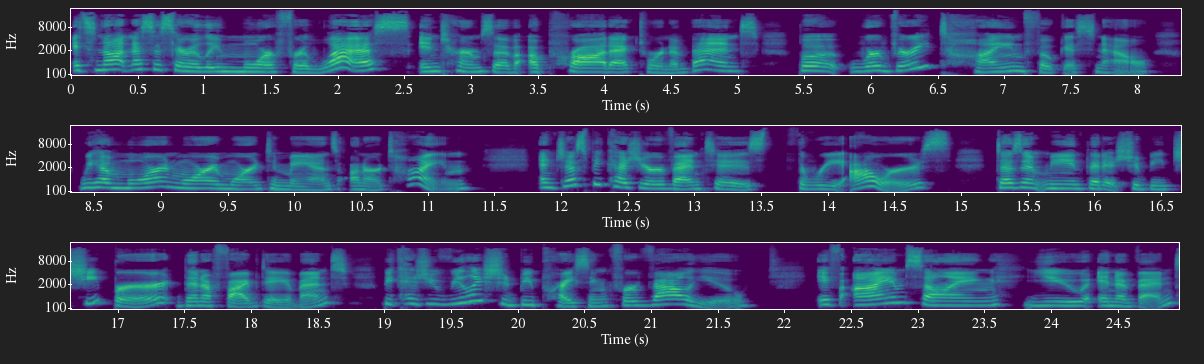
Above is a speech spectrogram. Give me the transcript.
it's not necessarily more for less in terms of a product or an event, but we're very time focused now. We have more and more and more demands on our time. And just because your event is three hours doesn't mean that it should be cheaper than a five day event because you really should be pricing for value. If I am selling you an event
